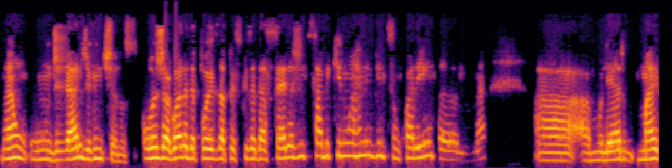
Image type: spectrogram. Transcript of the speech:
né? Um, um, diário de 20 anos. Hoje, agora, depois da pesquisa da série, a gente sabe que não é nem 20, são 40 anos, né? A, a mulher mais,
